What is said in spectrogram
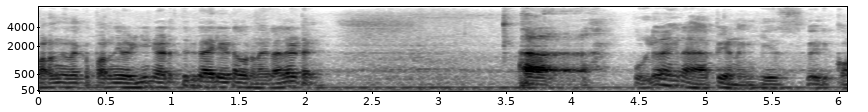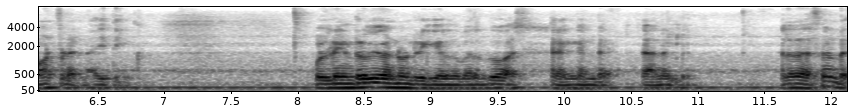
പറഞ്ഞതൊക്കെ പറഞ്ഞു കഴിഞ്ഞ് ഇനി അടുത്തൊരു കാര്യമായിട്ടാണ് പറഞ്ഞത്. ലാലേട്ടൻ പുള്ളി ഭയങ്കര ഹാപ്പിയാണ് he is very confident I think പുള്ളിയുടെ ഇന്റർവ്യൂ കണ്ടുകൊണ്ടിരിക്കുകയായിരുന്നു. ഭരദ്വാജ് രംഗന്റെ ചാനലിൽ നല്ല രസമുണ്ട്.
